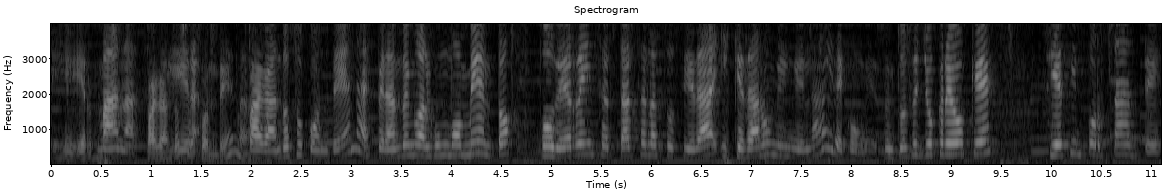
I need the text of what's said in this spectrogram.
eh, hermanas. Pagando su condena. Pagando su condena, esperando en algún momento poder reinsertarse a la sociedad y quedaron en el aire con eso. Entonces yo creo que sí es importante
